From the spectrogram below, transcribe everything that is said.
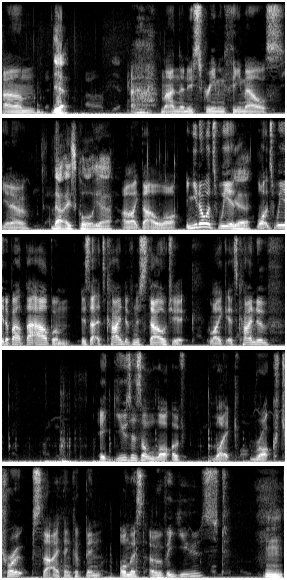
Um, Yeah. man, the new screaming females. You know, That is cool. Yeah. I like that a lot. And you know what's weird? Yeah. What's weird about that album is that it's kind of nostalgic. Like it's kind of it uses a lot of like rock tropes that I think have been almost overused Mm.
